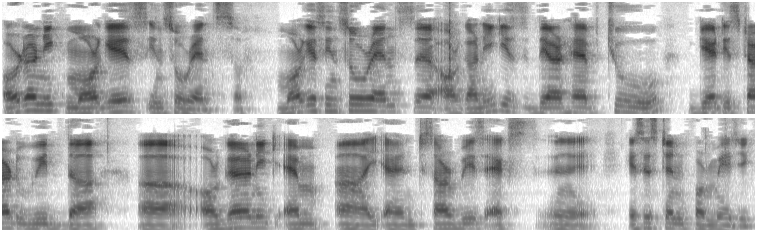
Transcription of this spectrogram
organic mortgage insurance. Mortgage insurance uh, organic is there have to get started with the uh, organic mi and service ex, uh, assistant for magic.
